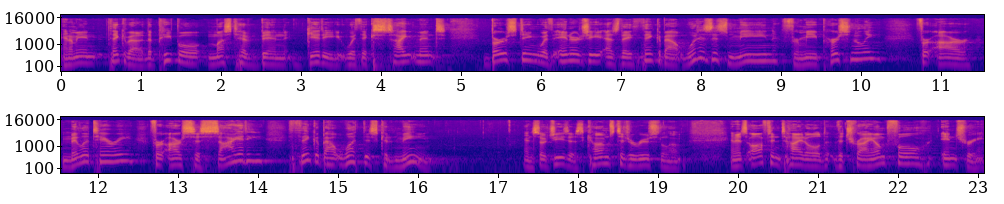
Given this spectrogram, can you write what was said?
And I mean, think about it. The people must have been giddy with excitement, bursting with energy as they think about what does this mean for me personally, for our military, for our society? Think about what this could mean. And so Jesus comes to Jerusalem, and it's often titled the triumphal entry.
